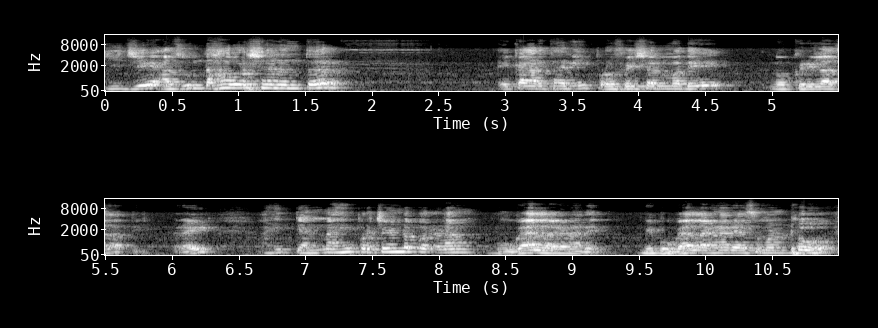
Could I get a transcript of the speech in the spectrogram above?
की जे अजून दहा वर्षानंतर एका अर्थाने प्रोफेशनमध्ये नोकरीला जातील राईट आणि त्यांना हे प्रचंड परिणाम भोगायला लागणार आहेत. मी भोगायला लागणार आहे असं म्हणतो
